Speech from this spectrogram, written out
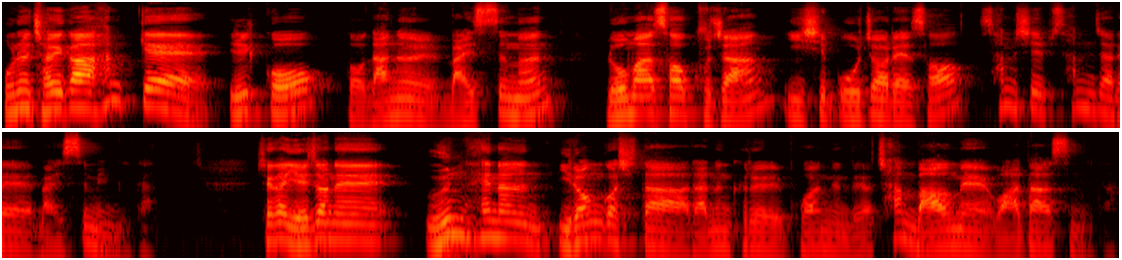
오늘 저희가 함께 읽고 또 나눌 말씀은 로마서 9장 25절에서 33절의 말씀입니다. 제가 예전에 은혜는 이런 것이다 라는 글을 보았는데요. 참 마음에 와닿았습니다.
